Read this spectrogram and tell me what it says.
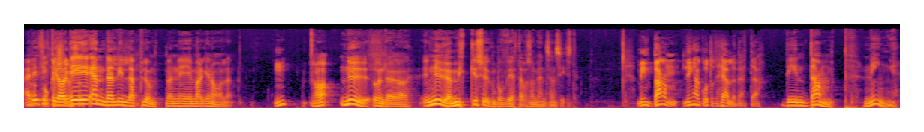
Ja, det tyckte jag, det är enda lilla plumpen i marginalen. Mm. Ja, nu undrar jag, nu är jag mycket sugen på att veta vad som hänt sen sist. Min bantning har gått åt helvete. Din dampning.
